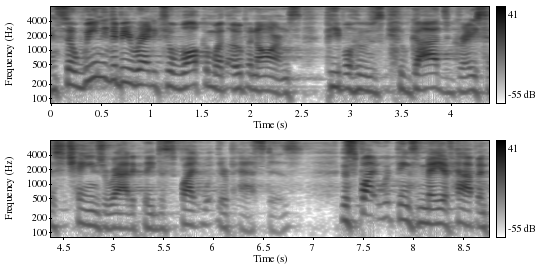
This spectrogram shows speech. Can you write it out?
And so we need to be ready to welcome with open arms people whose, who God's grace has changed radically despite what their past is, despite what things may have happened,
